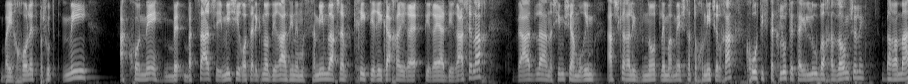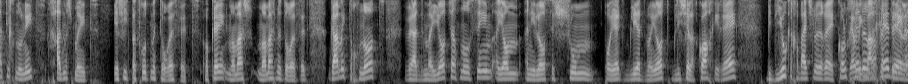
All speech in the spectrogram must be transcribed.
ביכולת פשוט מי הקונה בצד שאם מישהי רוצה לקנות דירה אז הנה שמים לה עכשיו קחי תראי ככה תראה הדירה שלך. ועד לאנשים שאמורים אשכרה לבנות לממש את התוכנית שלך קחו תסתכלו תטיילו בחזון שלי. ברמה התכנונית חד משמעית יש התפתחות מטורפת, אוקיי? ממש, ממש מטורפת. גם מתוכנות והדמיות שאנחנו עושים, היום אני לא עושה שום פרויקט בלי הדמיות, בלי שלקוח יראה בדיוק איך הבית שלו יראה. כל חדר וחדר.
